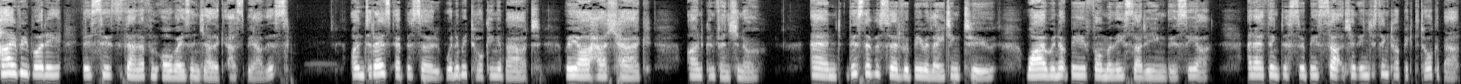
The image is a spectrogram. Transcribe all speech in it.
Hi, everybody. This is Suzanna from Always Angelic Aspie Alice. On today's episode, we're going to be talking about we are hashtag unconventional. And this episode will be relating to why we're not be formally studying this year. And I think this would be such an interesting topic to talk about.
